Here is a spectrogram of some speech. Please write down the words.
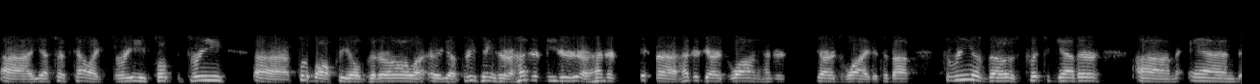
Uh, yeah, so it's kind of like three three uh, football fields that are all, uh, you know, three things that are 100 meters or 100, uh, 100 yards long, 100 yards wide. It's about three of those put together. Um, and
